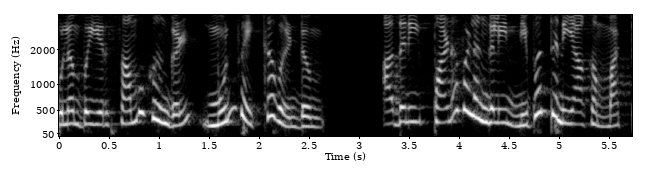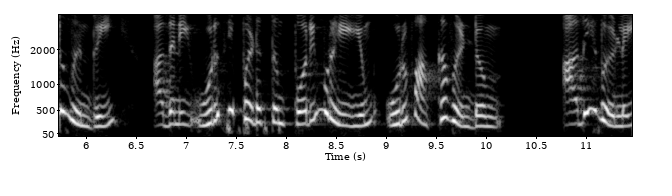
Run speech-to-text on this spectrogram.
புலம்பெயர் சமூகங்கள் முன்வைக்க வேண்டும். அதனை பணவளங்களின் நிபந்தனையாக மட்டுமின்றி அதனை உறுதிப்படுத்தும் பொறிமுறையையும் உருவாக்க வேண்டும். அதேவேளை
